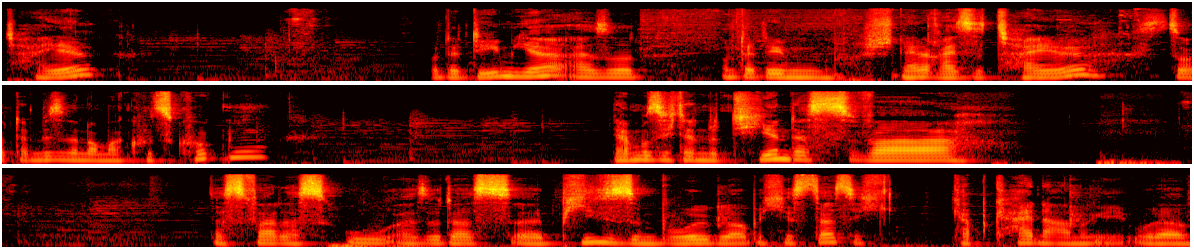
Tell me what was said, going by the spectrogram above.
Teil. Oder dem hier, also unter dem Schnellreiseteil. So, da müssen wir nochmal kurz gucken. Da muss ich dann notieren, das war das war das U, also das äh, Pi-Symbol, glaube ich, ist das. Ich habe keine Ahnung, oder...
